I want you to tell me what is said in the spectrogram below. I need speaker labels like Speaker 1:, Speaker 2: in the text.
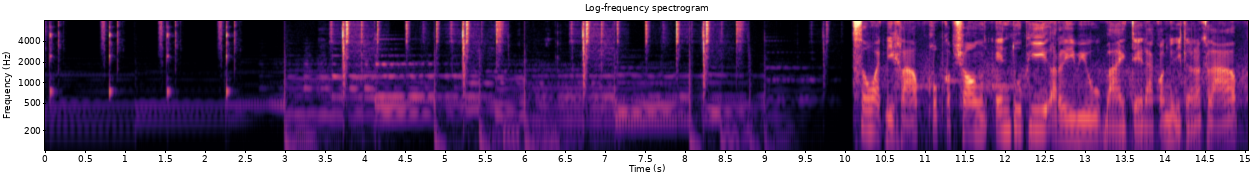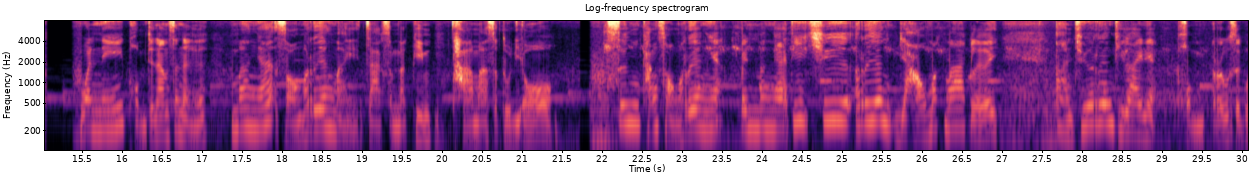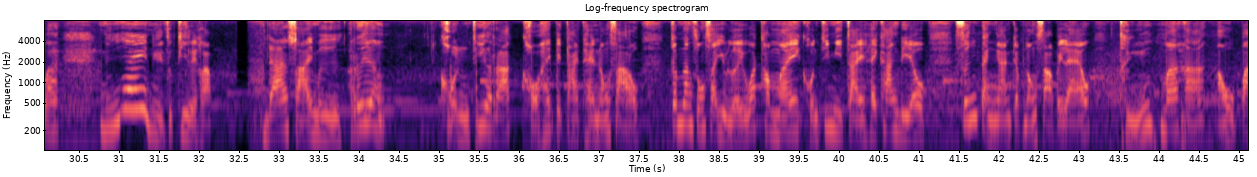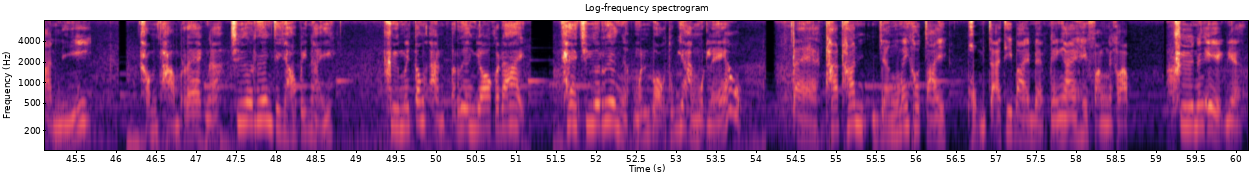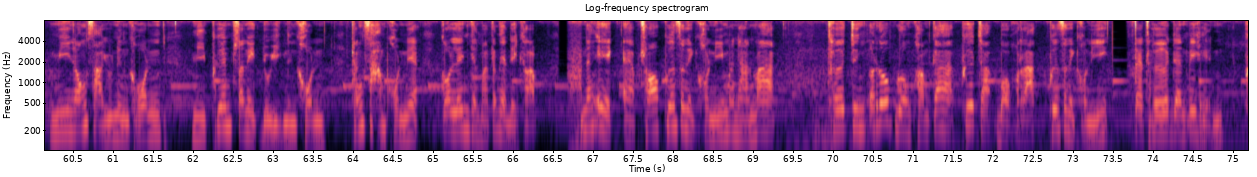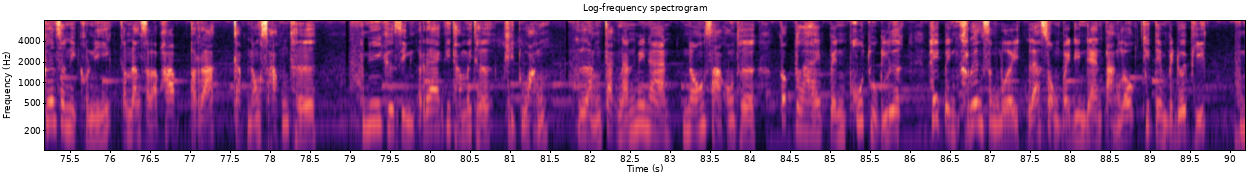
Speaker 1: สวัสดีครับ พบกับช่อง N2P Review by j d a g o n กันอีกแล้วนะครับ วันนี้ผมจะนำเสนอ มังงะสองเรื่องใหม่จากสำนักพิมพ์ทามะสตูดิโอซึ่งทั้งสองเรื่องเนี้ยเป็นมังงะที่ชื่อเรื่องยาวมากๆเลย อ่านชื่อเรื่องทีไรเนี่ย ผมรู้สึกว่าเหนื่อยเหนื่อยทุกทีเลยครับ ด้านซ้ายมือเรื่อง คนที่รักขอให้ไปตายแทนน้องสาวกำลังสงสัยอยู่เลยว่าทำไมคนที่มีใจให้ข้างเดียว ซึ่งแต่งงานกับน้องสาวไปแล้ว ถึงมาหาเอาป่านนี้คำถามแรกนะ ชื่อเรื่องจะยาวไปไหน คือไม่ต้องอ่านเรื่องย่อก็ได้ แค่ชื่อเรื่องเนี่ยมันบอกทุกอย่างหมดแล้ว แต่ถ้าท่านยังไม่เข้าใจ ผมจะอธิบายแบบง่าย ๆ ให้ฟังนะครับ คือนางเอกเนี่ยมีน้องสาวอยู่หนึ่งคน มีเพื่อนสนิทอยู่อีกหนึ่งคน ทั้ง 3 คนเนี่ยก็เล่นกันมาตั้งแต่เด็กครับนางเอกแอบชอบเพื่อนสนิทคนนี้มานานมาก เธอจึงรวบรวมความกล้าเพื่อจะบอกรักเพื่อนสนิทคนนี้ แต่เธอดันไปเห็นเพื่อนสนิทคนนี้กำลังสารภาพรักกับน้องสาวของเธอ นี่คือสิ่งแรกที่ทำให้เธอผิดหวัง หลังจากนั้นไม่นานน้องสาวของเธอก็กลายเป็นผู้ถูกเลือกให้เป็นเครื่องสังเวย และส่งไปดินแดนต่างโลกที่เต็มไปด้วยพิษ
